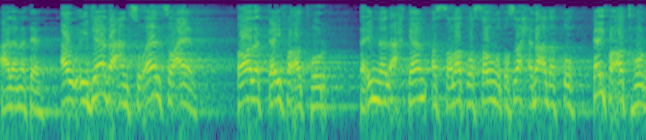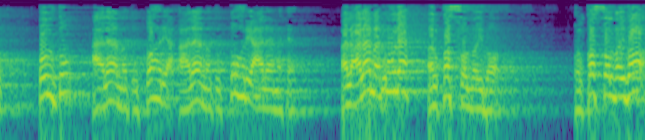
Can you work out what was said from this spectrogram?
علامتان. أو إجابة عن سؤال سعاد قالت كيف أطهر؟ فإن الأحكام الصلاة والصوم تصح بعد الطهر. كيف أطهر؟ قلت علامة الطهر علامة الطهر علامتان. العلامة الأولى القصة البيضاء. والقصة البيضاء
